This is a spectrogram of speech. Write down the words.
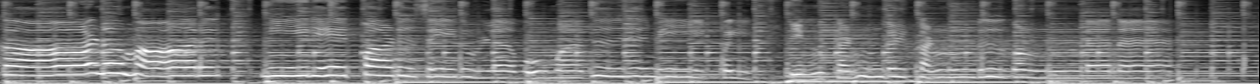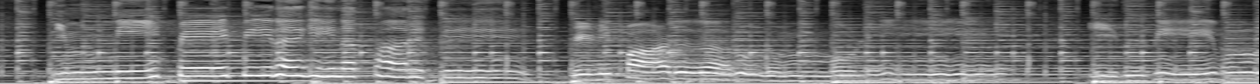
காணுமாறு நீர் கண்டு கொண்டன இம்மீட்பே பிற இனத்தாருக்கு வெளிப்பாடு அருளும் மொழி. இதுவேவும்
